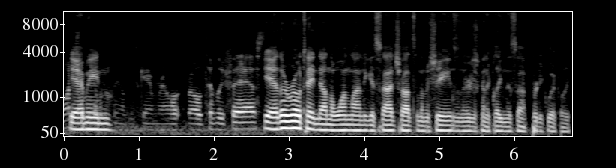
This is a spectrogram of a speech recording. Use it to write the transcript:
One Yeah, I mean- clean up this game rel- relatively fast. Yeah, they're rotating down the one line to get side shots on the machines, and they're just going to clean this up pretty quickly.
